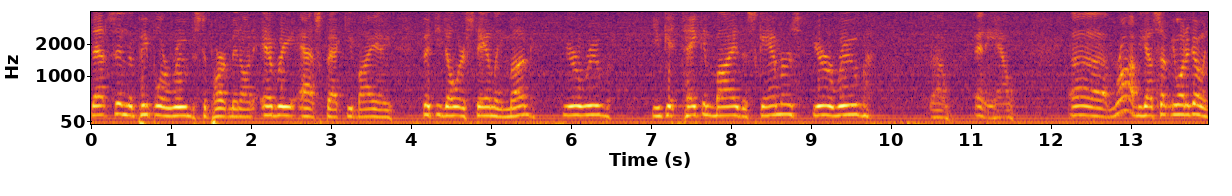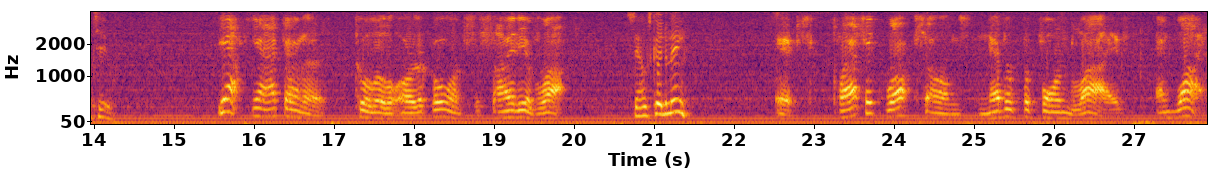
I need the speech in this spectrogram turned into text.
that's in the People or Rubes department on every aspect. You buy a $50 Stanley mug, you're a rube. You get taken by the scammers, you're a rube. Anyhow. Um, Rob, you got something you want to go into? Yeah, yeah, I found a cool little article on Society of Rock. Sounds good to me. It's classic rock songs never performed live and why.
